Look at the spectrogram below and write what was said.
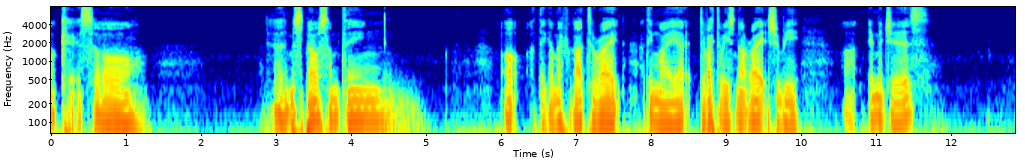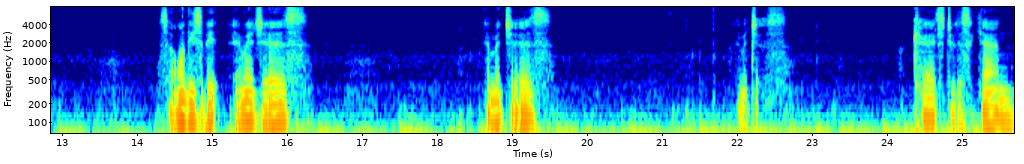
Okay, so did I misspell something? Oh, I think I might forgot to write I think my uh, directory is not right. It should be uh, images. So I want these to be images, images, images. Okay, let's do this again.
